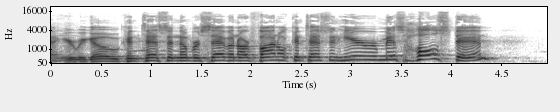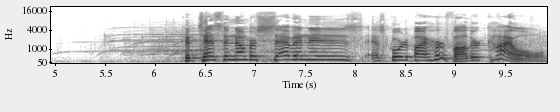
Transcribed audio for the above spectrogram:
Right, here we go. Contestant number seven, our final contestant here, Miss Holston. Contestant number seven is escorted by her father, Kyle.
